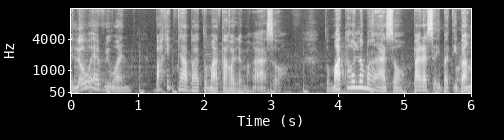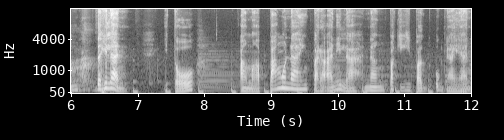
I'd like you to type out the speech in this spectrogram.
Hello everyone! Bakit nga ba tumatahol ang mga aso? Tumatahol ang mga aso para sa iba't ibang dahilan. Ito ang mga pangunahing paraan nila ng pakikipag-ugnayan.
